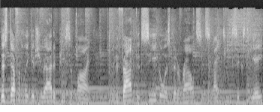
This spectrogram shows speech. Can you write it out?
This definitely gives you added peace of mind and the fact that Eagle has been around since 1968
